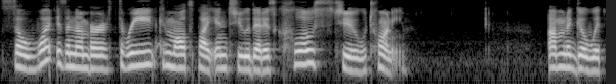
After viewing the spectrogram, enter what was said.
So what is a number 3 can multiply into that is close to 20? I'm going to go with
